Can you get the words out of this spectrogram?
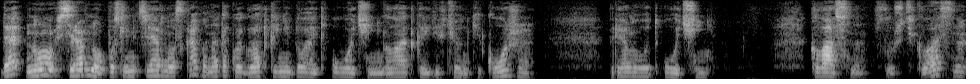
да, но все равно после мицеллярного скраба она такой гладкой не бывает. Очень гладкая, девчонки, кожа. Прям вот очень. Классно. Слушайте, классно.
